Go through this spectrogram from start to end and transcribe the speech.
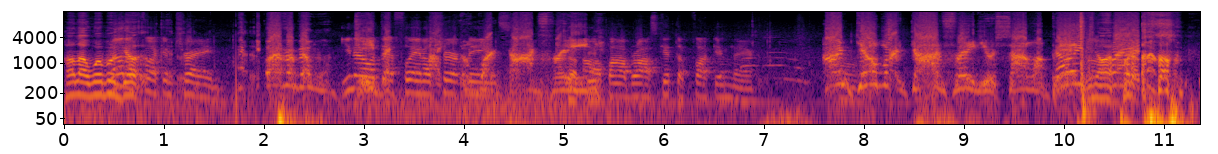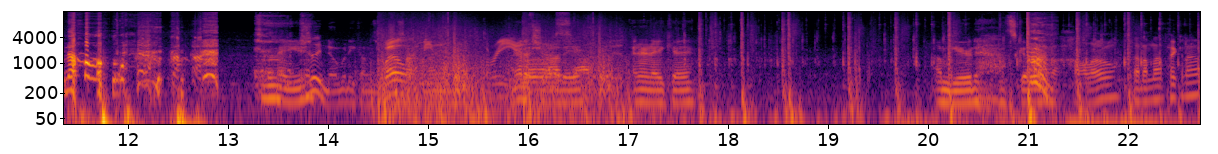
Hold on. Where we Run go? fucking train. You ever been? You know what that flannel shirt means. Godfrey. Oh, Bob Ross, get the fuck in there. I'm Gilbert Godfrey. You son of a bitch. You know what? Put it. no. Hey, usually nobody comes. Well. I mean, three. And a shotty. and an AK. I'm geared. Let's I go. have a hollow that I'm not picking up.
